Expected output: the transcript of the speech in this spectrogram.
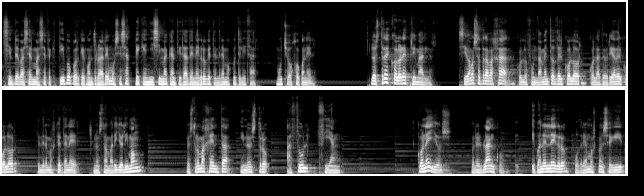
siempre va a ser más efectivo porque controlaremos esa pequeñísima cantidad de negro que tendremos que utilizar. Mucho ojo con él. Los tres colores primarios. Si vamos a trabajar con los fundamentos del color, con la teoría del color, tendremos que tener nuestro amarillo limón, nuestro magenta y nuestro azul cian. Con ellos, con el blanco y con el negro, podremos conseguir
